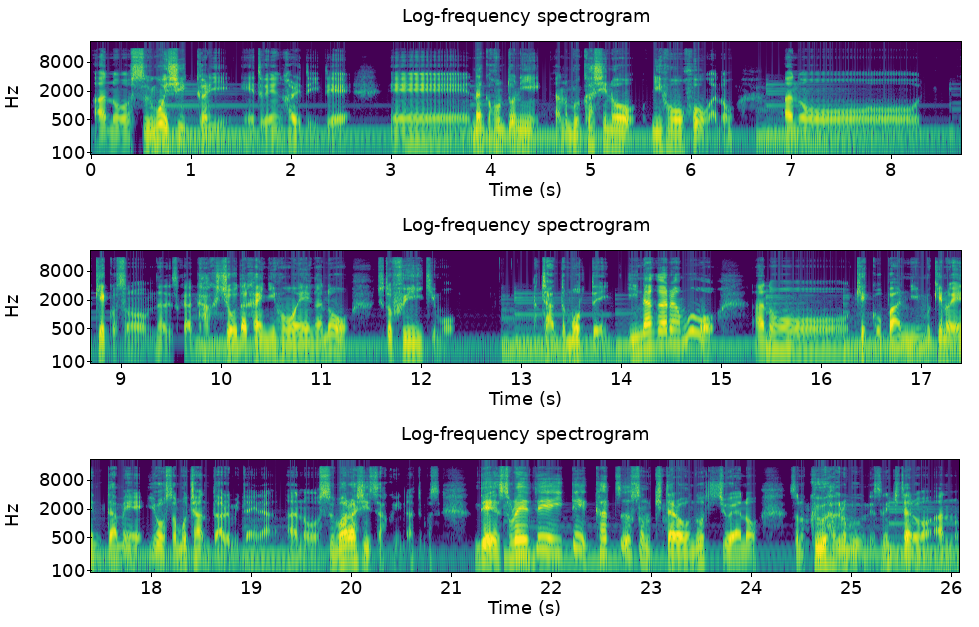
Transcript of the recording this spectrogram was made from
あのすごいしっかり、えーと、描かれていて、えー、なんか本当にあの昔の日本邦画の、あの結構その、何ですか、格調高い日本映画のちょっと雰囲気もちゃんと持っていながらも、あのー、結構万人向けのエンタメ要素もちゃんとあるみたいな、あのー、素晴らしい作品になってます。で、それでいて、かつ、その鬼太郎の父親のその空白の部分ですね、鬼太郎あの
